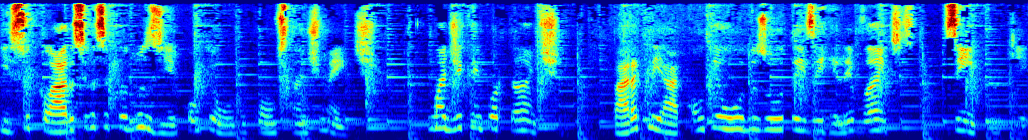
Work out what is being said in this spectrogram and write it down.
Isso, claro, se você produzir conteúdo constantemente. Uma dica importante: para criar conteúdos úteis e relevantes. Sim, porque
